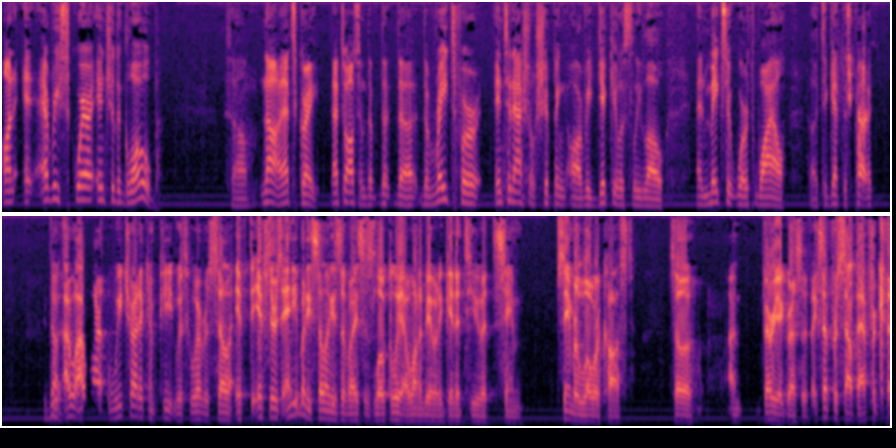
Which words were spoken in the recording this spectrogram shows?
on every square inch of the globe. So no, that's great. That's awesome. The, the the the, rates for international shipping are ridiculously low, and makes it worthwhile uh, to get this product. It does. I, I want, we try to compete with whoever's selling. If if there's anybody selling these devices locally, I want to be able to get it to you at the same same or lower cost. So very aggressive, except for South Africa.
